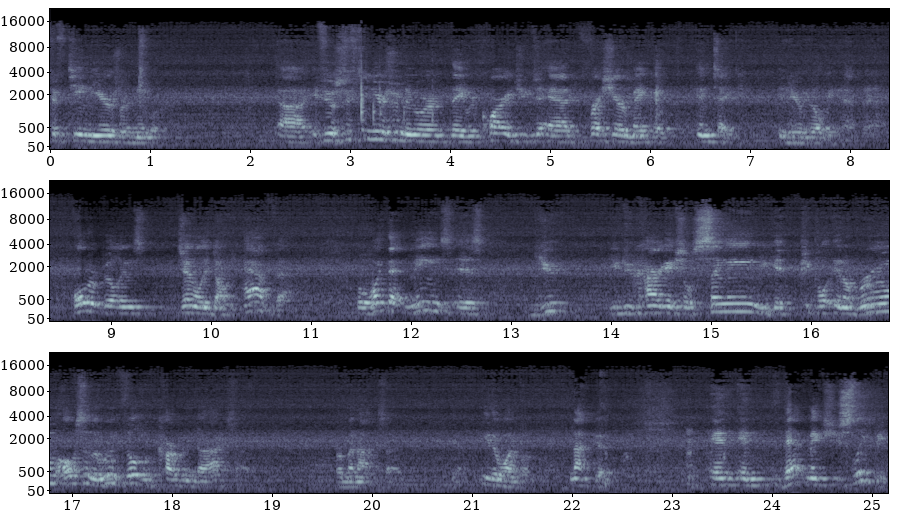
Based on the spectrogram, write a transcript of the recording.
15 years or newer. Uh, If it was 15 years or newer, they required you to add fresh air makeup intake into your building. Older buildings generally don't have that. But what that means is you, you do congregational singing, you get people in a room, all of a sudden the room fills with carbon dioxide or monoxide. Yeah, Either one of them, not good. And, and that makes you sleepy.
